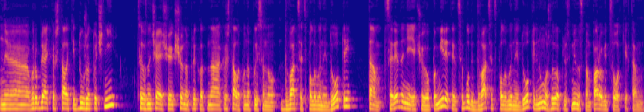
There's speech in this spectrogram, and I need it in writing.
е, виробляють кришталики дуже точні. Це означає, що якщо, наприклад, на кришталику написано 20,5 діоптрій, там всередині, якщо його поміряти, це буде 20,5 діоптрій, ну можливо, плюс-мінус там пару відсотків, там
